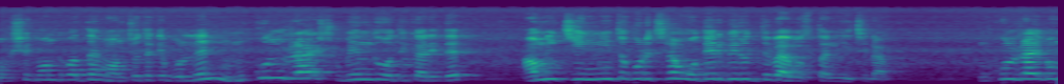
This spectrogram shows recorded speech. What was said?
অভিষেক বন্দ্যোপাধ্যায় মঞ্চ থেকে বললেন মুকুল রায় শুভেন্দু অধিকারীদের আমি চিহ্নিত করেছিলাম ওদের বিরুদ্ধে ব্যবস্থা নিয়েছিলাম। মুকুল রায় এবং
